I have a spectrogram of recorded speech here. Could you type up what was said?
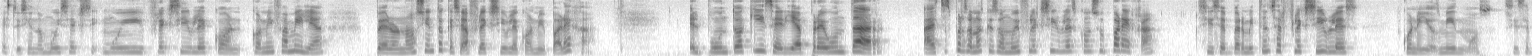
estoy siendo muy, sexy- muy flexible con, con mi familia, pero no siento que sea flexible con mi pareja. El punto aquí sería preguntar a estas personas que son muy flexibles con su pareja si se permiten ser flexibles con ellos mismos, si se,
